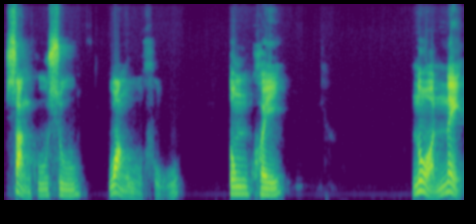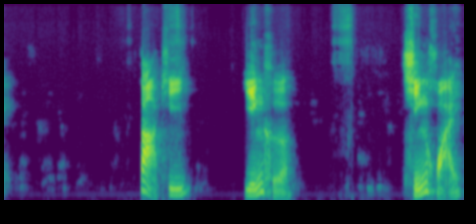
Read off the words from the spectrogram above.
上姑苏，望五湖，东窥洛内，大批，银河，秦淮，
